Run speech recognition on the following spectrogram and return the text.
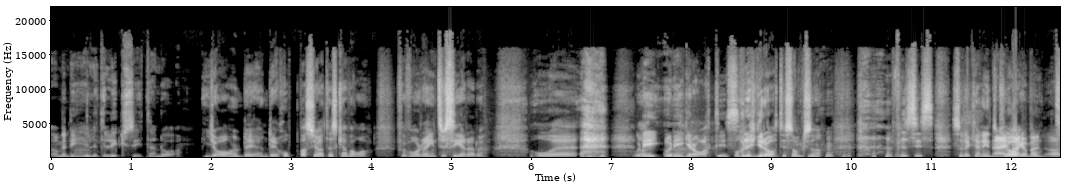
ja men det är ju mm. lite lyxigt ändå. Ja, det, det, hoppas jag att det ska vara för våra intresserade. Och, eh, och, det, och det är gratis. Och det är gratis också. Precis, så det kan ni inte Nej, klaga man, på. Ja.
